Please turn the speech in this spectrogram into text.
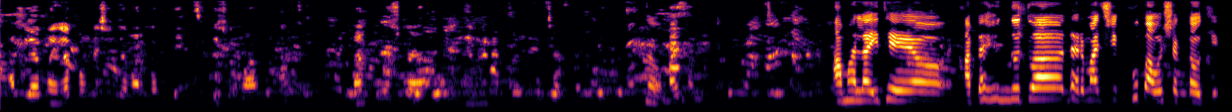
आपल्या महिला फाउंडेशनच्या मार्फत एक सिद्धेश्वर. हो. आम्हाला इथे आपल्या हिंदुत्व धर्माची खूप आवश्यकता होती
